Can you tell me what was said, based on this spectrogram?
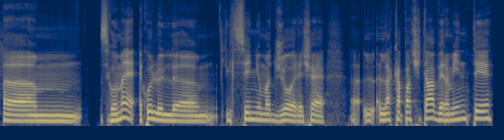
Ehm, secondo me è quello il, ehm, il segno maggiore, cioè eh, la capacità veramente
